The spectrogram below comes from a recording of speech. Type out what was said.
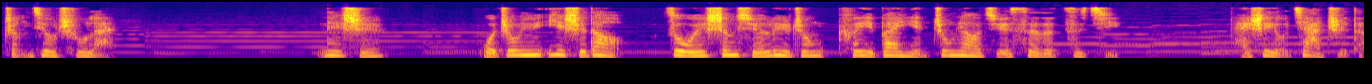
拯救出来。那时，我终于意识到，作为升学率中可以扮演重要角色的自己，还是有价值的。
